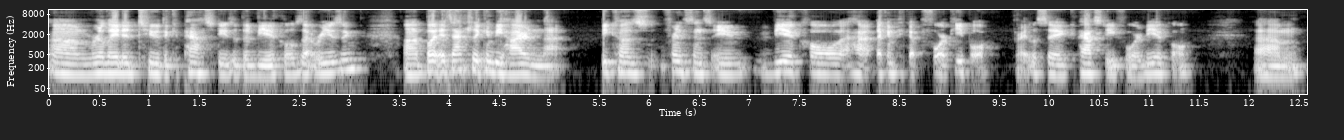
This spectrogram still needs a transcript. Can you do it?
um, related to the capacities of the vehicles that we're using, uh, but it actually can be higher than that because, for instance, a vehicle that, ha- that can pick up four people, right? Let's say capacity for a vehicle, um,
